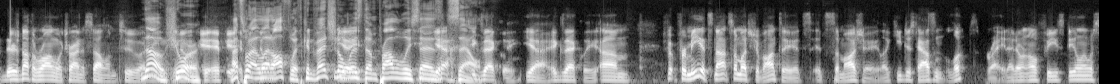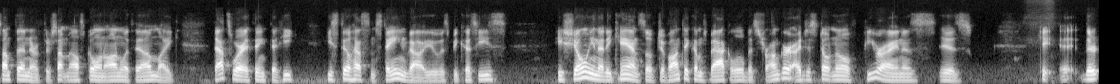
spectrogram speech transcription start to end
there's nothing wrong with trying to sell him too. I no, mean, you sure. know, if, if, That's if what I let off with. Conventional Yeah, wisdom probably says yeah, sell. exactly. Yeah, exactly. Um, for, for me, it's not so much Javonte, it's it's Samaje. Like he just hasn't looked right. I don't know if he's dealing with something or if there's something else going on with him. Like that's where I think that he he still has some staying value is because he's he's showing that he can. So if Javonte comes back a little bit stronger, I just don't know if Perine is is eh, there.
